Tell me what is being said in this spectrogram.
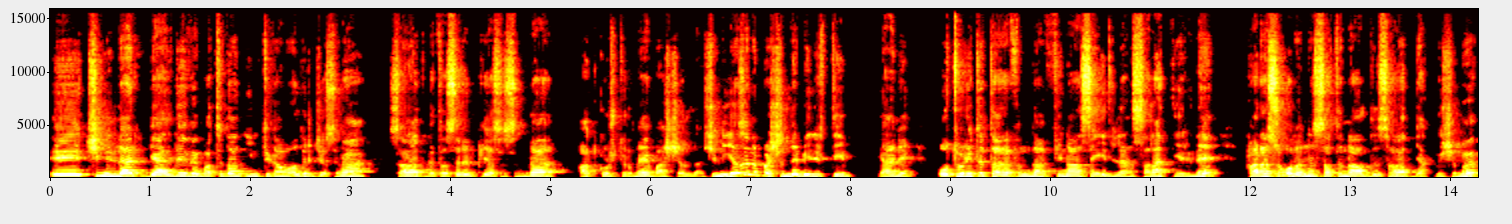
e, Çinliler geldi ve batıdan intikam alırcasına sanat ve tasarım piyasasında at koşturmaya başladılar. Şimdi yazının başında belirttiğim yani otorite tarafından finanse edilen sanat yerine parası olanın satın aldığı sanat yaklaşımı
